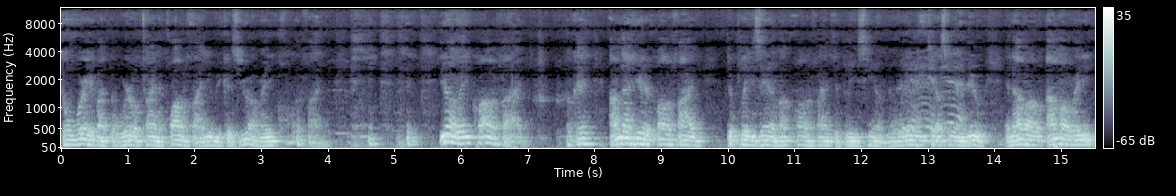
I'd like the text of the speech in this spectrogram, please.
Don't worry about the world trying to qualify you because you're already qualified. you're already qualified. Okay? I'm not here to qualify to please him. I'm qualified to please him. And whatever he tells me to do. And I'm, I'm already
